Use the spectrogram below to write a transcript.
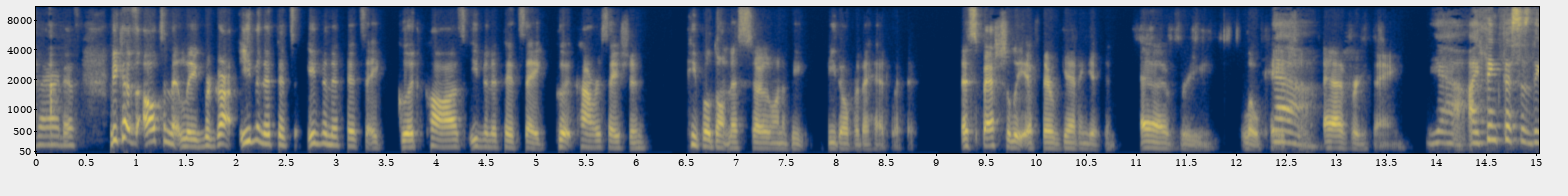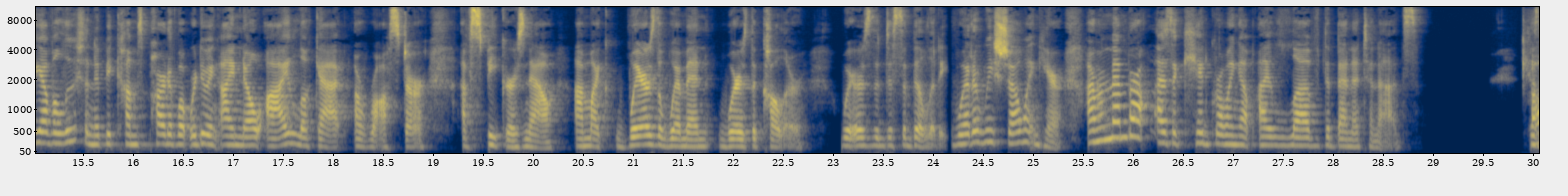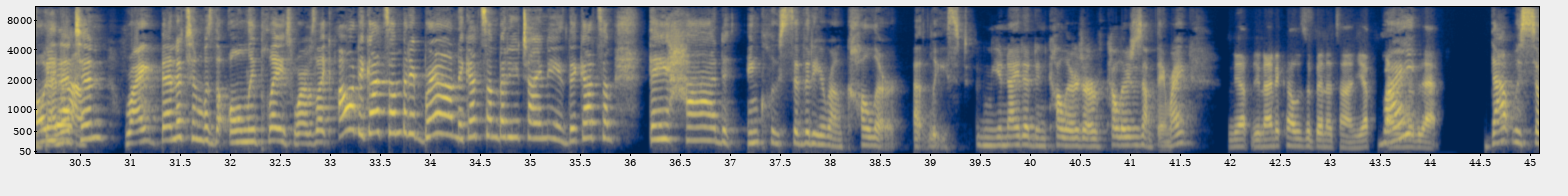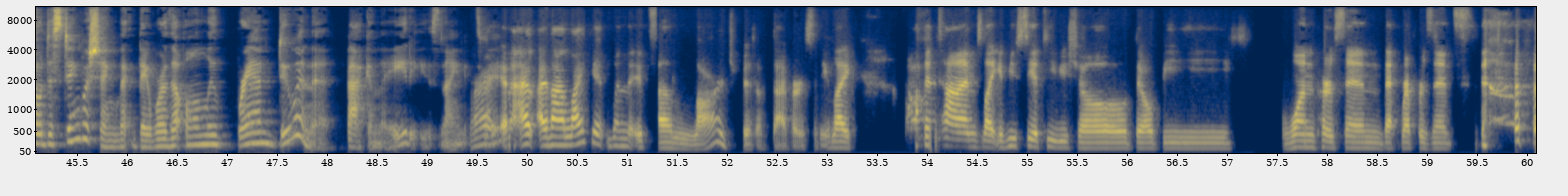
there it is. Because ultimately, regard even if it's even if it's a good cause, even if it's a good conversation, people don't necessarily want to be beat over the head with it, especially if they're getting it in every location, yeah. everything. Yeah, I think this is the evolution. It becomes part of what we're doing. I know I look at a roster of speakers now. I'm like, where's the women? Where's the color? Where's the disability? What are we showing here? I remember as a kid growing up, I loved the Benetton ads. Oh, Benetton, yeah. right? Benetton was the only place where I was like, oh, they got somebody brown, they got somebody Chinese, they got some, they had inclusivity around color, at least. United in colors or colors or something, right? Yep, United Colors of Benetton. Yep, right? I remember that. That was so distinguishing that they were the only brand doing it back in the 80s, 90s. Right. right. And I and I like it when it's a large bit of diversity. Like oftentimes, like if you see a TV show, there'll be one person that represents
